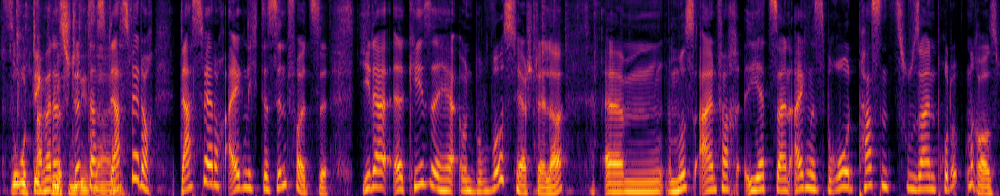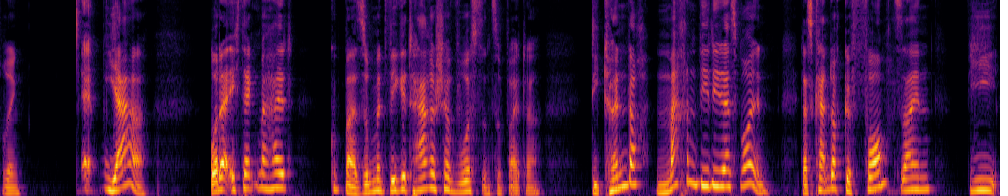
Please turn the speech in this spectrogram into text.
So dick Aber das stimmt, das, das wäre doch, das wäre doch eigentlich das Sinnvollste. Jeder äh, Käse- und Wursthersteller ähm, muss einfach jetzt sein eigenes Brot passend zu seinen Produkten rausbringen. Äh, ja. Oder ich denke mir halt, guck mal, so mit vegetarischer Wurst und so weiter. Die können doch machen, wie die das wollen. Das kann doch geformt sein, wie,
